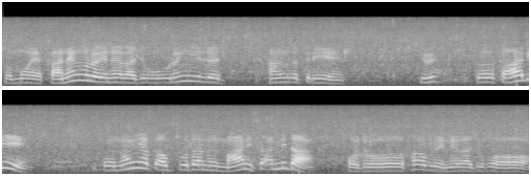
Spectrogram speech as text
그뭐 간행으로 인해 가지고 우렁이를 하는 것들이 유- 그 값이 그 농약값보다는 많이 쌉니다. 보조 사업으로 인해 가지고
